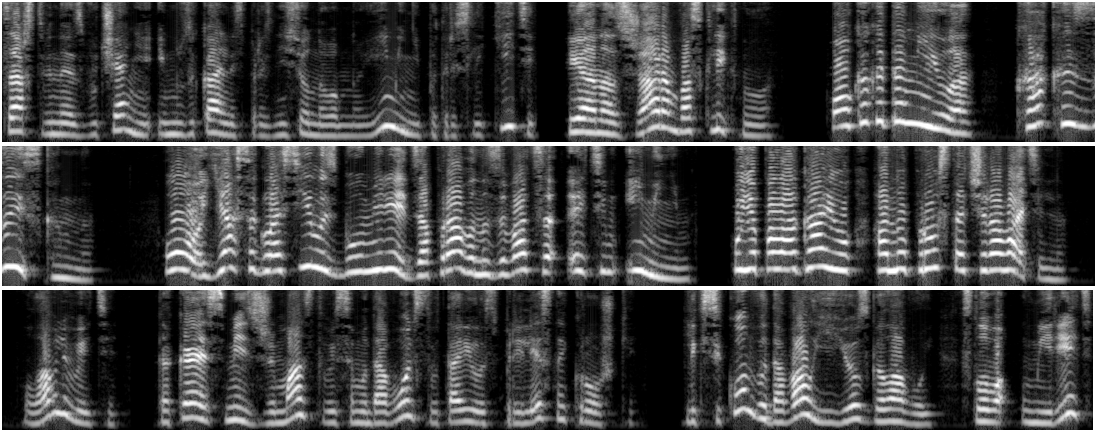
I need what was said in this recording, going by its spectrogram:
Царственное звучание и музыкальность произнесенного мной имени потрясли Кити, и она с жаром воскликнула. «О, как это мило! Как изысканно!» О, я согласилась бы умереть за право называться этим именем. О, я полагаю, оно просто очаровательно. Улавливаете? Какая смесь жеманства и самодовольства таилась в прелестной крошке. Лексикон выдавал ее с головой. Слово «умереть»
